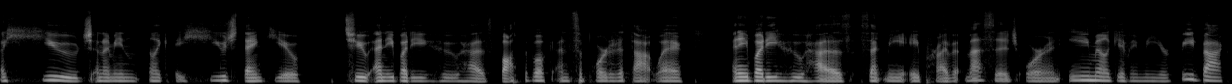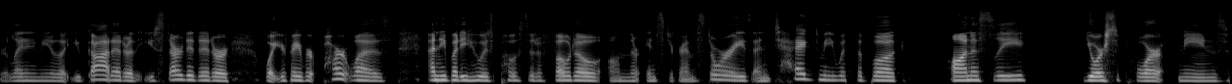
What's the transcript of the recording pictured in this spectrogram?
a huge and i mean like a huge thank you to anybody who has bought the book and supported it that way anybody who has sent me a private message or an email giving me your feedback or letting me know that you got it or that you started it or what your favorite part was, anybody who has posted a photo on their Instagram stories and tagged me with the book. Honestly, your support means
